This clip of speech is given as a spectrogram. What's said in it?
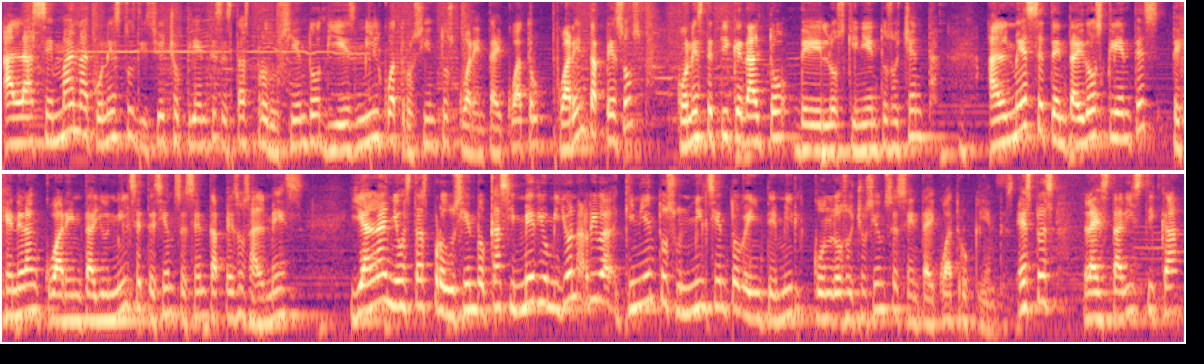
a la semana con estos 18 clientes estás produciendo 10.444, 40 pesos con este ticket alto de los 580. Al mes 72 clientes te generan 41.760 pesos al mes. Y al año estás produciendo casi medio millón arriba, 501 mil, 120 mil con los 864 clientes. Esto es la estadística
